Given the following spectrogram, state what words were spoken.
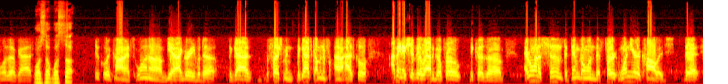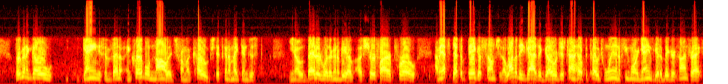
What's up, guys? What's up, what's up? Two quick comments. One, um, yeah, I agree with the the guys, the freshmen, the guys coming in from uh, high school. I think they should be allowed to go pro because uh, everyone assumes that them going the first one year of college that they're going to go gain this incredible knowledge from a coach that's going to make them just, you know, better where they're going to be a, a surefire pro. I mean, that's that's a big assumption. A lot of these guys that go are just trying to help the coach win a few more games, get a bigger contract,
